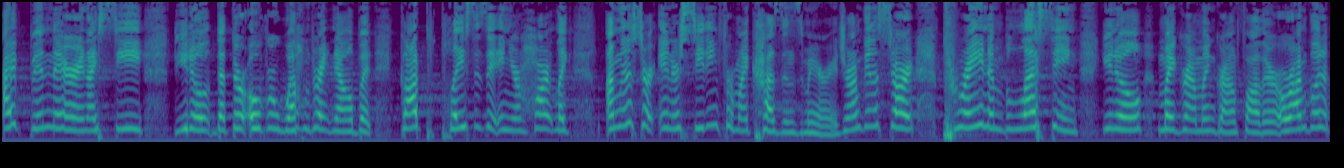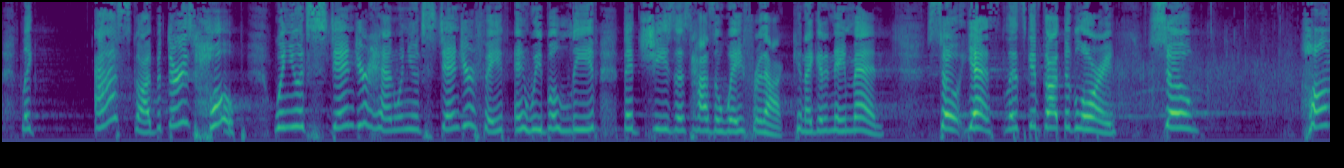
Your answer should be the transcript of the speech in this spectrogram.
I've been there and I see, you know, that they're overwhelmed right now, but God places it in your heart. Like I'm going to start interceding for my cousin's marriage or I'm going to start praying and blessing, you know, my grandma and grandfather or I'm going to like ask God, but there is hope when you extend your hand, when you extend your faith, and we believe that Jesus has a way for that. Can I get an amen? So, yes, let's give God the glory. So, home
